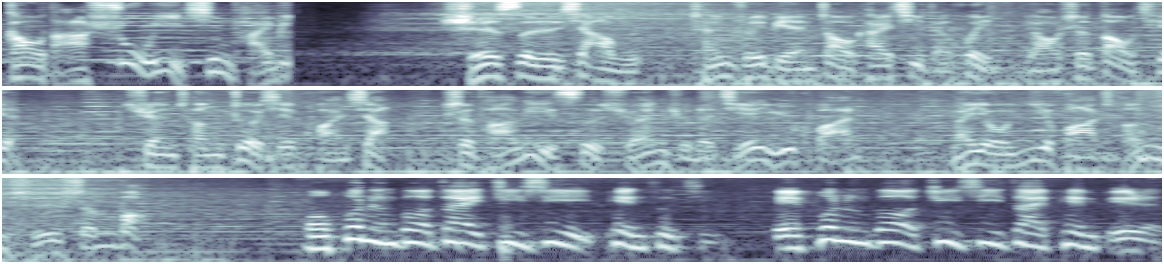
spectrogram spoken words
高达数亿新台币。十四日下午，陈水扁召开记者会表示道歉。宣称这些款项是他历次选举的结余款，没有依法诚实申报。我不能够再继续骗自己，也不能够继续再骗别人。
